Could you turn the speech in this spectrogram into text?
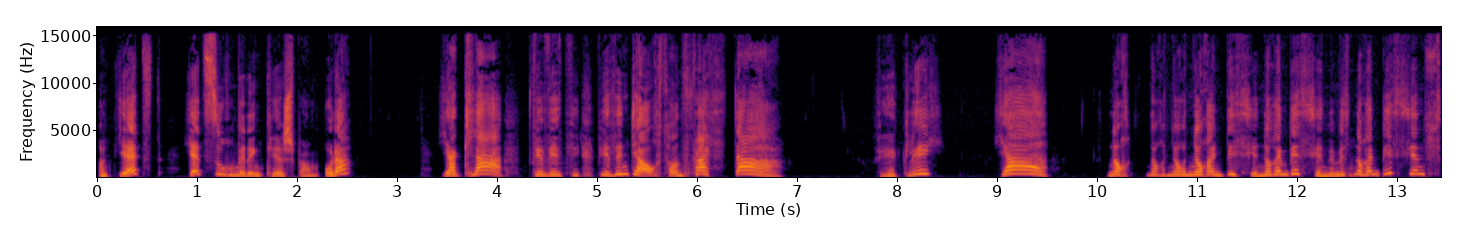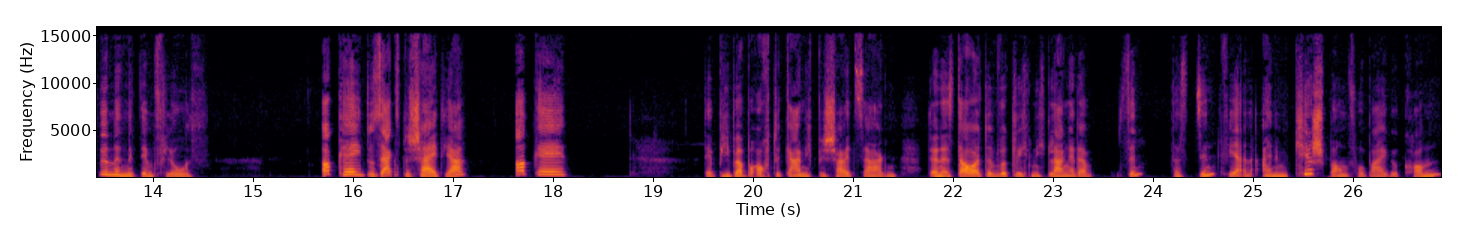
und jetzt, jetzt suchen wir den Kirschbaum, oder? Ja klar, wir, wir, wir sind ja auch schon fast da. Wirklich? Ja, noch, noch, noch, noch ein bisschen, noch ein bisschen. Wir müssen noch ein bisschen schwimmen mit dem Floß. Okay, du sagst Bescheid, ja? Okay. Der Biber brauchte gar nicht Bescheid sagen, denn es dauerte wirklich nicht lange, da sind, da sind wir an einem Kirschbaum vorbeigekommen,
